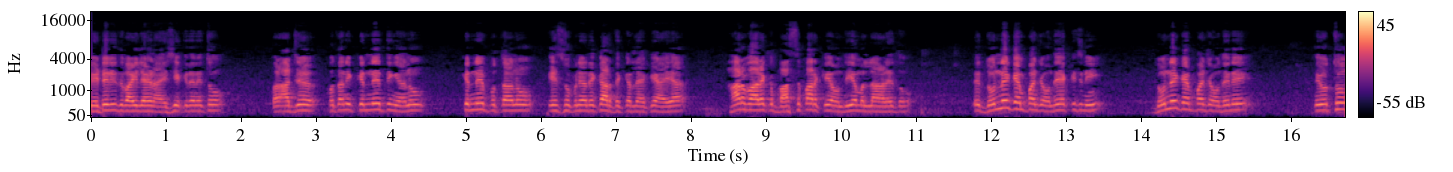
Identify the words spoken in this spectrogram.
ਬੇਟੇ ਦੀ ਦਵਾਈ ਲੈਣ ਆਏ ਸੀ ਇੱਕ ਦਿਨ ਇੱਥੋਂ। ਪਰ ਅੱਜ ਪਤਾ ਨਹੀਂ ਕਿੰਨੇ ਧੀਆਂ ਨੂੰ ਕਿੰਨੇ ਪੁੱਤਾਂ ਨੂੰ ਇਸ ਸੁਪਨਿਆਂ ਦੇ ਘਰ ਤੱਕ ਲੈ ਕੇ ਆਏ ਆ। ਹਰ ਵਾਰ ਇੱਕ ਬੱਸ ਭਰ ਕੇ ਆਉਂਦੀ ਆ ਮੱਲਾਂ ਵਾਲੇ ਤੋਂ। ਤੇ ਦੋਨੇ ਕੈਂਪਾਂ 'ਚ ਆਉਂਦੇ ਇੱਕ 'ਚ ਨਹੀਂ। ਦੋਨੇ ਕੈਂਪਾਂ 'ਚ ਆਉਂਦੇ ਨੇ। ਤੇ ਉੱਥੋਂ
